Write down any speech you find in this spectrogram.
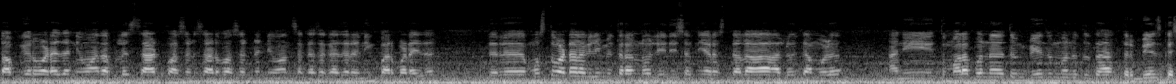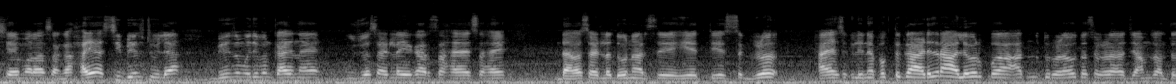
टॉप गिअर वाढायचा निवांत आपलं साठ पासष्ट साठ पासष्ट निवांत सकाळ सकाळचं रनिंग पार पडायचं. तर मस्त वाटायला लागली मित्रांनो. लय दिसत या रस्त्याला आलो त्यामुळं. आणि तुम्हाला पण तुम्ही बेंज म्हणत होता. तर बेंज कशी आहे मला सांगा. हाय अशी बेंज ठेवल्या. बेंजमध्ये पण काय नाही. उजव्या साईडला एक आरसा हाय असं आहे डाव्या साईडला दोन आरसे हे ते सगळं हाय असं क्लीन आहे फक्त गाडी जर आल्यावर आत आतनं धुरळा होता सगळा. जाम झालता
